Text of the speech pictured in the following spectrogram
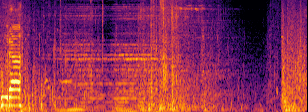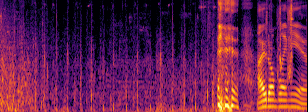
Buddha. I don't blame you.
